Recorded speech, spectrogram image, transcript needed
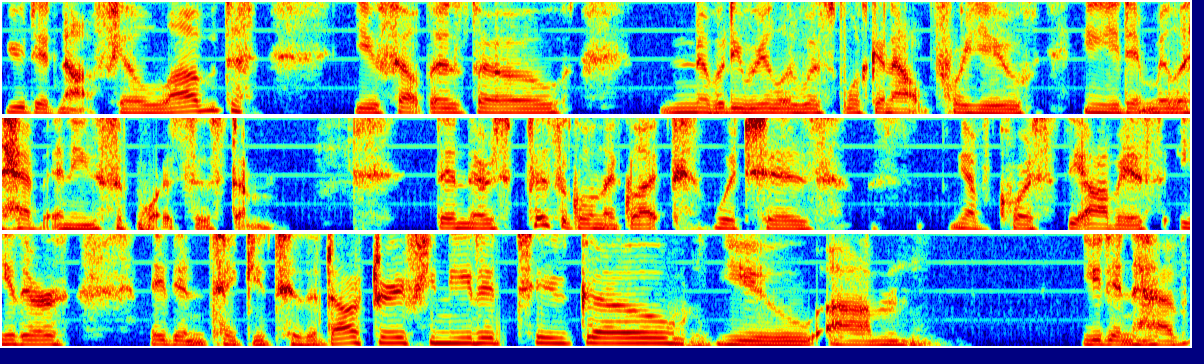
You did not feel loved. You felt as though nobody really was looking out for you and you didn't really have any support system. Then there's physical neglect, which is, you know, of course, the obvious. Either they didn't take you to the doctor if you needed to go, you um, you didn't have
